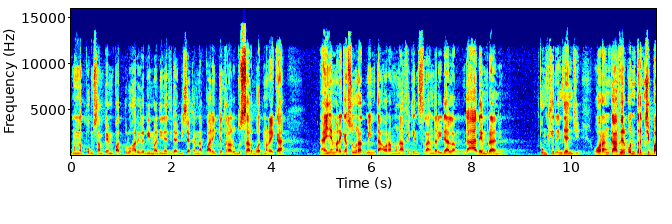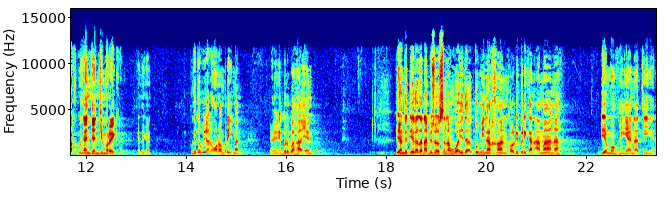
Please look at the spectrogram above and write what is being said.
mengepung sampai 40 hari lebih Madinah tidak bisa karena paritnya terlalu besar buat mereka akhirnya mereka surat minta orang munafikin serang dari dalam. Nggak ada yang berani. Pungkirin janji. Orang kafir pun terjebak dengan janji mereka. Gitu kan? Begitu pun orang beriman. Dan ini berbahaya nih. yang ketiga kata Nabi SAW wa idha tumina khan kalau diberikan amanah dia mengkhianatinya.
